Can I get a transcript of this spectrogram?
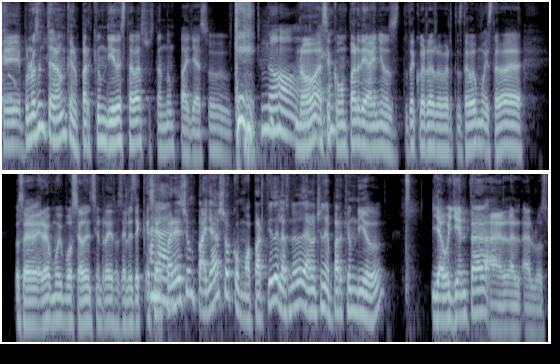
sé. Pues no se enteraron que en el parque hundido estaba asustando a un payaso. ¿Qué? No. No, hace como un par de años. ¿Tú te acuerdas, Roberto? Estaba muy, estaba, o sea, era muy voceado en 100 redes sociales de que se aparece un payaso como a partir de las 9 de la noche en el parque hundido y ahuyenta a, a- a los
